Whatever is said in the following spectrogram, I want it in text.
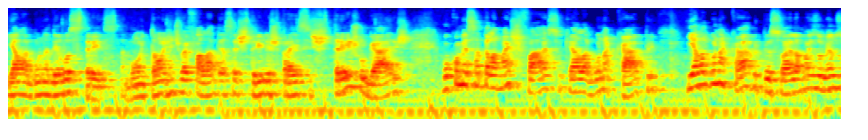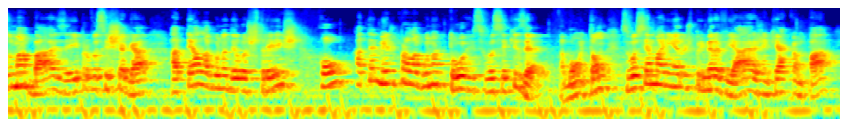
e a Laguna de los Três, tá bom? Então a gente vai falar dessas trilhas para esses três lugares. Vou começar pela mais fácil, que é a Laguna Capri. E a Laguna Capri, pessoal, ela é mais ou menos uma base aí para você chegar até a Laguna de los Três ou até mesmo para Laguna Torre, se você quiser, tá bom? Então, se você é marinheiro de primeira viagem, quer acampar,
